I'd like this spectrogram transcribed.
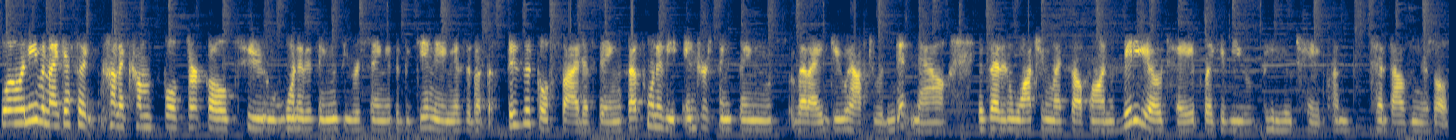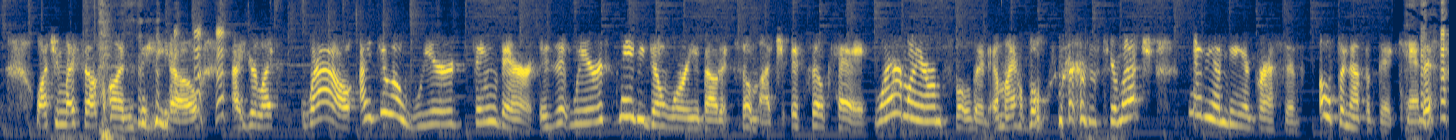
Well, and even I guess it kind of comes full circle to one of the things you were saying at the beginning is about the physical side of things. That's one of the interesting things that I do have to admit now is that in watching myself on videotape, like if you videotape, I'm 10,000 years old, watching myself on video, uh, you're like, wow, I do a weird thing there. Is it weird? Maybe don't worry about it so much. It's okay. Why are my arms folded? Am I folding my arms too much? Maybe I'm being aggressive. Open up a bit, Candice.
